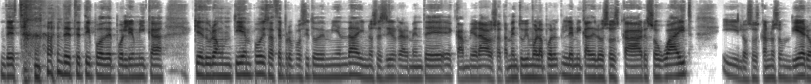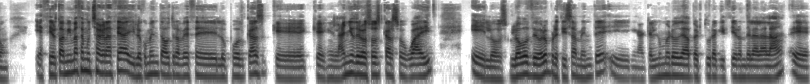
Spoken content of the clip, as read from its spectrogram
de, de este tipo de polémica que dura un tiempo y se hace propósito de enmienda y no sé si realmente eh, cambiará. O sea, también tuvimos la polémica de los Oscars o White y los Oscars no se hundieron. Es cierto, a mí me hace mucha gracia y lo he comentado otra vez en los podcasts que, que en el año de los Oscars o White eh, los Globos de Oro, precisamente, en aquel número de apertura que hicieron de La La Land, eh,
